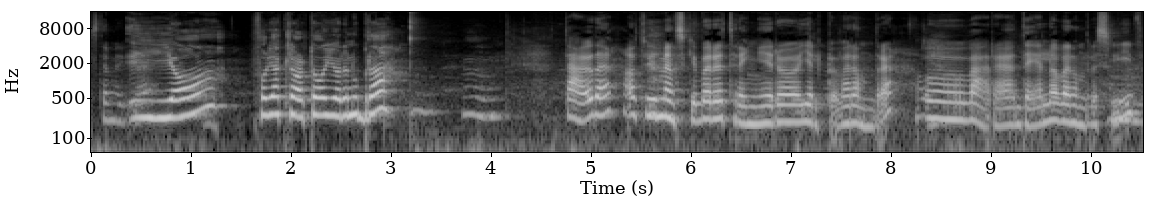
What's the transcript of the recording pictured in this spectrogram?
Stemmer ikke det? Ja, for jeg klarte å gjøre noe bra. Det er jo det. At vi mennesker bare trenger å hjelpe hverandre. Og være del av hverandres liv.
